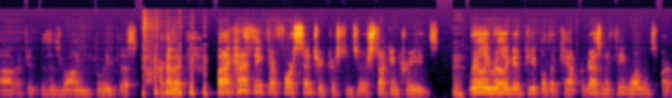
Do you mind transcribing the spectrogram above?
uh, if you, this is wrong, delete this part of it. but I kind of think they're fourth century Christians. They're stuck in creeds. Hmm. Really, really good people that can't progress. And I think Mormons are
